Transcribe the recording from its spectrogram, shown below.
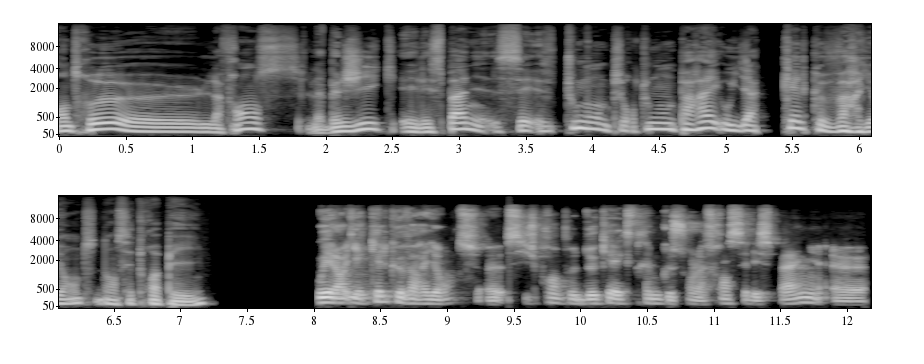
entre euh, la France, la Belgique et l'Espagne C'est tout le monde, pour tout le monde pareil, ou il y a quelques variantes dans ces trois pays? Oui, alors il y a quelques variantes. Euh, si je prends un peu deux cas extrêmes que sont la France et l'Espagne, euh,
